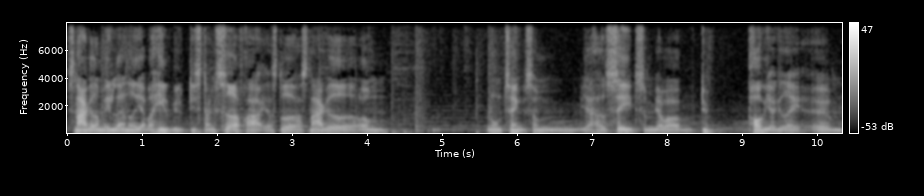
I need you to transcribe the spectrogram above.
snakkede om et eller andet, jeg var helt vildt distanceret fra. Jeg stod og snakkede om nogle ting, som jeg havde set, som jeg var dybt påvirket af. Øhm,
